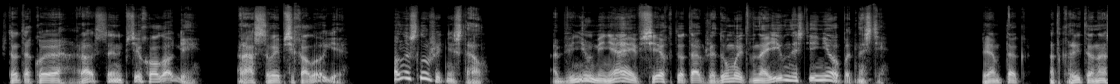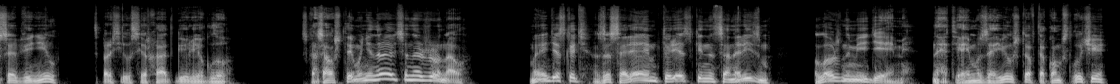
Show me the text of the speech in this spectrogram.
что такое раса и психологии. Расовая психология? Он и слушать не стал. Обвинил меня и всех, кто так же думает, в наивности и неопытности. Прям так открыто нас и обвинил, спросил Серхат Гюльоглу. Сказал, что ему не нравится наш журнал. Мы, дескать, засоряем турецкий национализм ложными идеями. На это я ему заявил, что в таком случае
